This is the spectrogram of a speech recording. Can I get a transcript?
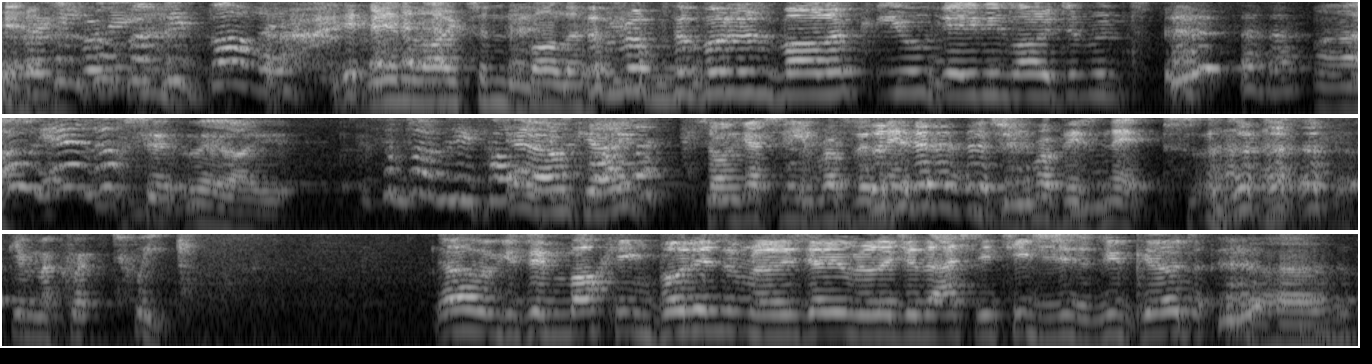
It's People funny. rub his bollock. The enlightened bollock. Rub the Buddha's bollock. You'll gain enlightenment. Oh yeah, look. Sit there like. Sometimes he's holding Yeah, the okay. bollock. So I'm guessing you rub the nip. You just rub his nips. Give him a quick tweak. Oh, we've been mocking Buddhism and it's the only religion that actually teaches you to do good.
